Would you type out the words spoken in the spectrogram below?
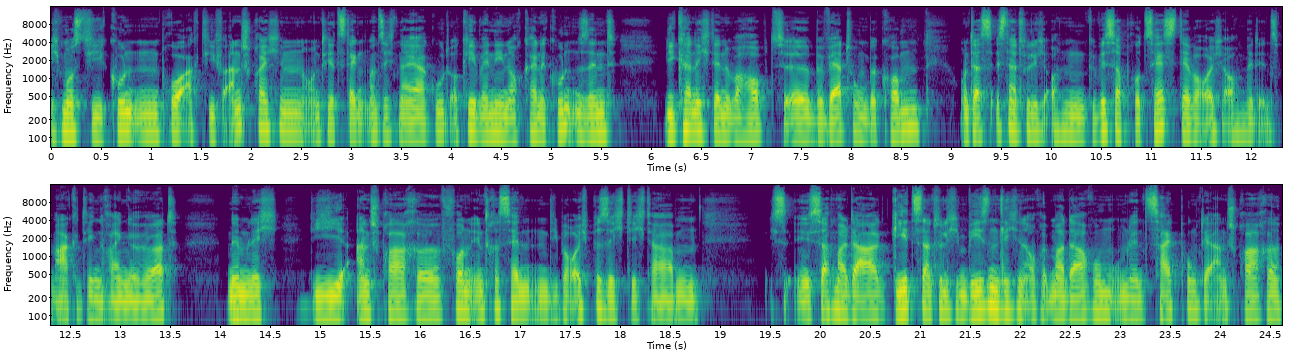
ich muss die Kunden proaktiv ansprechen und jetzt denkt man sich, naja gut, okay, wenn die noch keine Kunden sind, wie kann ich denn überhaupt äh, Bewertungen bekommen? Und das ist natürlich auch ein gewisser Prozess, der bei euch auch mit ins Marketing reingehört, nämlich die Ansprache von Interessenten, die bei euch besichtigt haben. ich, ich sag mal, da geht's natürlich im Wesentlichen auch immer darum, um den Zeitpunkt der Ansprache.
